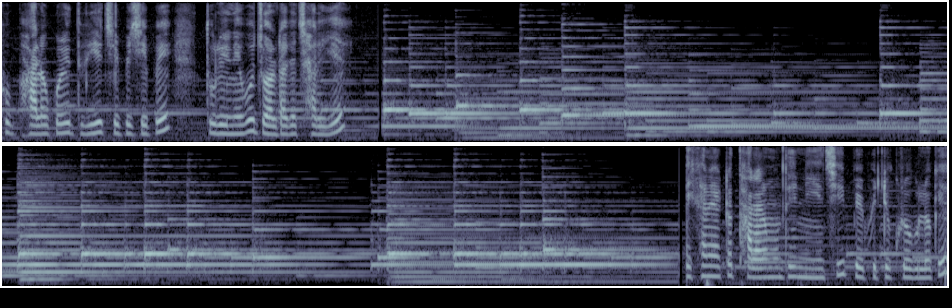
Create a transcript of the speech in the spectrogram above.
খুব ভালো করে ধুয়ে চেপে চেপে তুলে নেব জলটাকে ছাড়িয়ে। এখানে একটা থালার মধ্যে নিয়েছি পেঁপে টুকরোগুলোকে।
